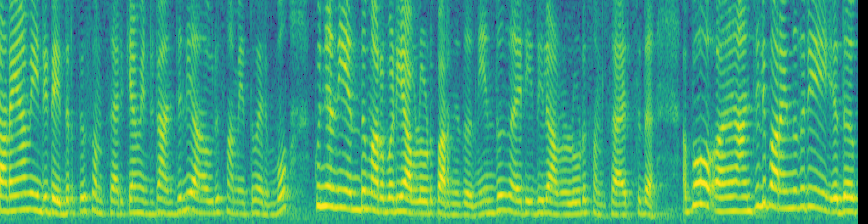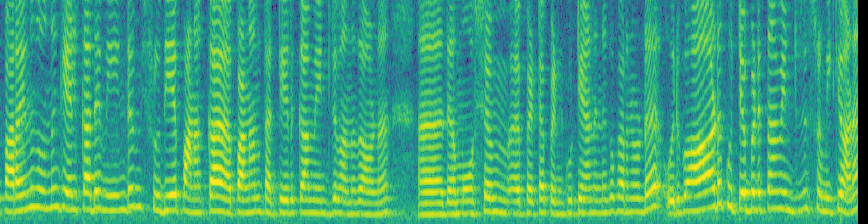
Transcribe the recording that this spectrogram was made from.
തടയാൻ വേണ്ടിയിട്ട് എതിർത്ത് സംസാരിക്കാൻ വേണ്ടിയിട്ട് അഞ്ജലി ആ ഒരു സമയത്ത് വരുമ്പോൾ കുഞ്ഞ നീ എന്ത് മറുപടി അവളോട് പറഞ്ഞത്? നീ എന്ത് രീതിയിൽ അവളോട് സംസാരിച്ചത്? അപ്പോൾ അഞ്ജലി പറയുന്നത് ഇത് പറയുന്നതൊന്നും കേൾക്കാതെ വീണ്ടും ശ്രുതിയെ പണക്ക പണം തട്ടിയെടുക്കാൻ വേണ്ടിയിട്ട് വന്നതാണ് മോശം പെട്ട മോശംപ്പെട്ട പെൺകുട്ടിയാണ് എന്നൊക്കെ പറഞ്ഞുകൊണ്ട് ഒരുപാട് കുറ്റപ്പെടുത്താൻ വേണ്ടിയിട്ട് ശ്രമിക്കുകയാണ്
